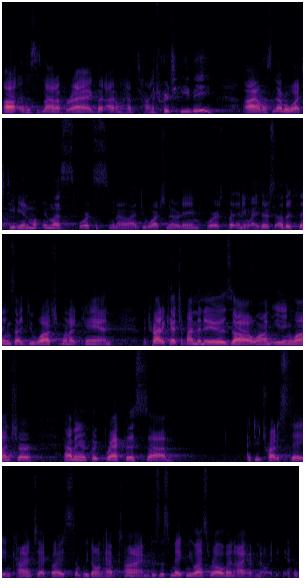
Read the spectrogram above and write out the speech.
Uh, this is not a brag, but I don't have time for TV. I almost never watch TV unless sports, you know, I do watch Notre Dame, of course. But anyway, there's other things I do watch when I can. I try to catch up on the news uh, while I'm eating lunch or having a quick breakfast. Um, I do try to stay in contact, but I simply don't have time. Does this make me less relevant? I have no idea.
